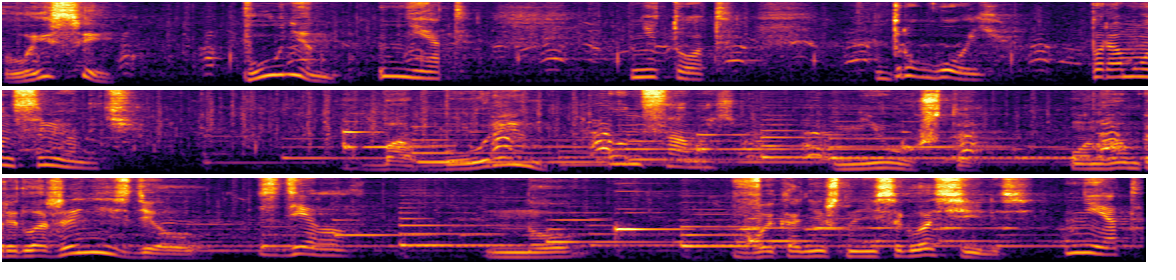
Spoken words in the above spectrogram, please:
Лысый? Пунин? Нет, не тот. Другой. Парамон Семенович. Бабурин? Он самый. Неужто? Он вам предложение сделал? Сделал. Ну, вы, конечно, не согласились. Нет,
